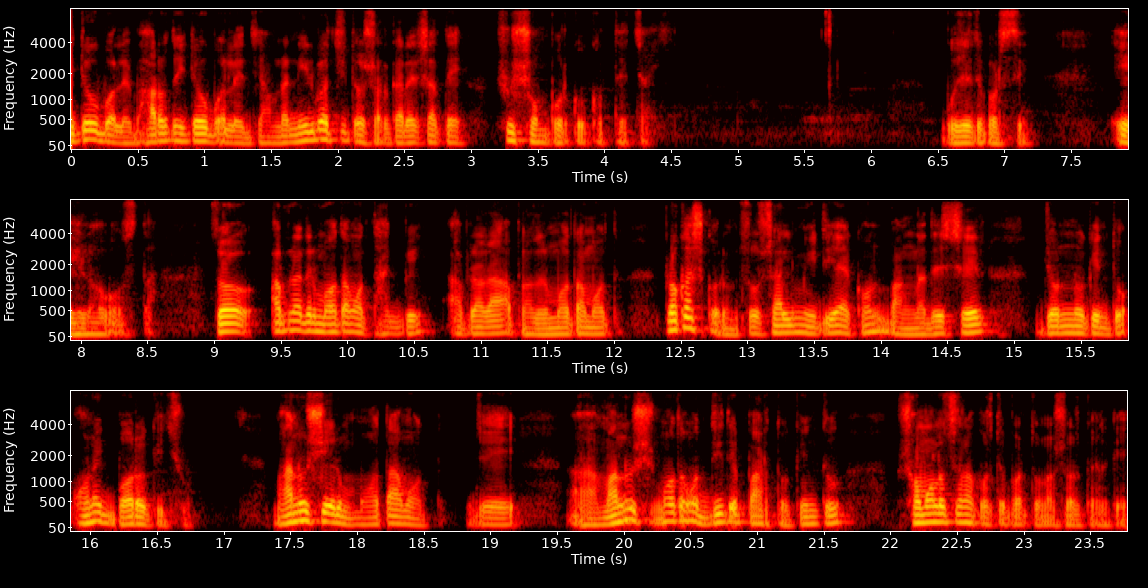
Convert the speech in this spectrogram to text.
এটাও বলে, ভারত এটাও বলে যে আমরা নির্বাচিত সরকারের সাথে সুসম্পর্ক করতে চাই। বুঝতে পারছি? এই হলো অবস্থা। সো আপনাদের মতামত থাকবে। আপনারা আপনাদের মতামত প্রকাশ করুন। সোশ্যাল মিডিয়া এখন বাংলাদেশের জন্য কিন্তু অনেক বড় কিছু। মানুষের মতামত যে মানুষ মতামত দিতে পারতো, কিন্তু সমালোচনা করতে পারতো না সরকারকে।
